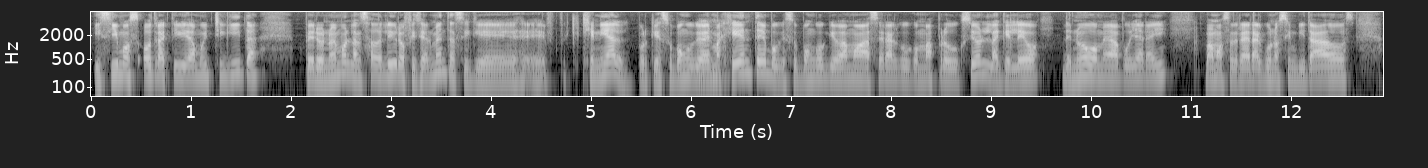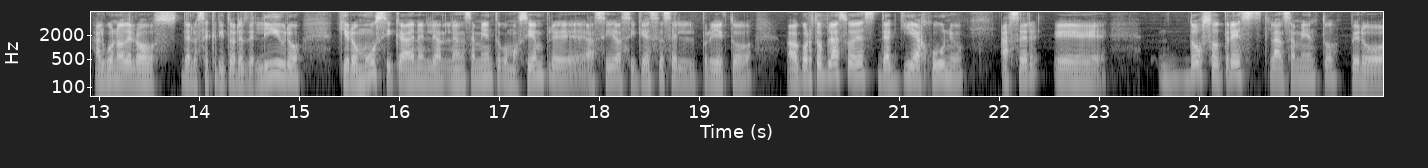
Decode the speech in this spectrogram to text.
Hicimos otra actividad muy chiquita, pero no hemos lanzado el libro oficialmente, así que eh, genial, porque supongo que va a haber más gente, porque supongo que vamos a hacer algo con más producción. La que Leo de nuevo me va a apoyar ahí. Vamos a traer algunos invitados, algunos de los, de los escritores del libro. Quiero música en el lanzamiento, como siempre ha sido, así que ese es el proyecto a corto plazo, es de aquí a junio hacer... Eh, dos o tres lanzamientos, pero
